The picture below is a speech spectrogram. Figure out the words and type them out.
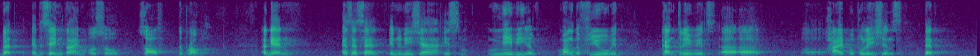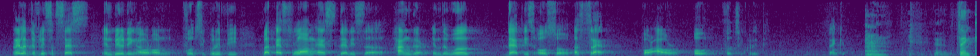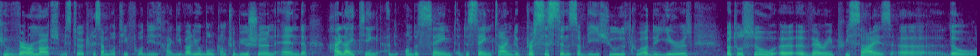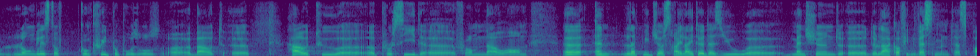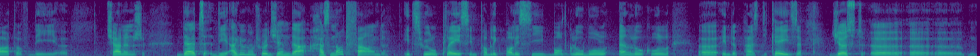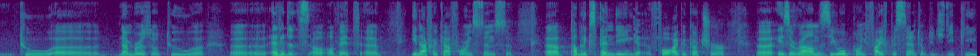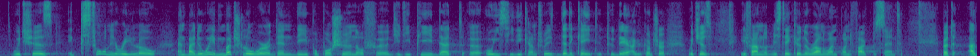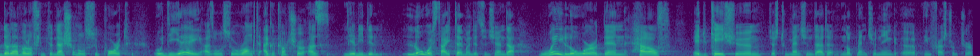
but at the same time also solve the problem. Again, as I said, Indonesia is maybe among the few with country with uh, uh, uh, high populations that relatively success in building our own food security. But as long as there is a hunger in the world, that is also a threat for our own food security. Thank you. Thank you very much, Mr. Krisnamurthi, for this highly valuable contribution and highlighting at, on the same, at the same time the persistence of the issues throughout the years, but also a, a very precise, uh, though long list of concrete proposals uh, about uh, how to uh, uh, proceed uh, from now on. Uh, and let me just highlight it, as you uh, mentioned, uh, the lack of investment as part of the uh, challenge, that the agricultural agenda has not found its real place in public policy, both global and local, uh, in the past decades. Just uh, two numbers or two evidence of, of it. In Africa, for instance, uh, public spending for agriculture uh, is around 0.5% of the GDP, which is extraordinarily low. And by the way, much lower than the proportion of uh, GDP that uh, OECD countries dedicate to their agriculture, which is, if I'm not mistaken, around 1.5%. But at the level of international support, ODA has also ranked agriculture as nearly the lowest item on its agenda, way lower than health, education, just to mention that, uh, not mentioning uh, infrastructure.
